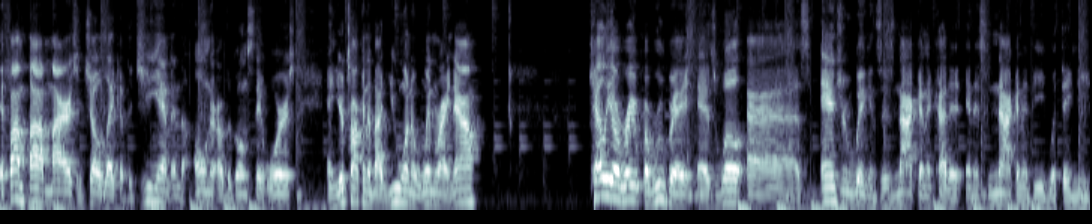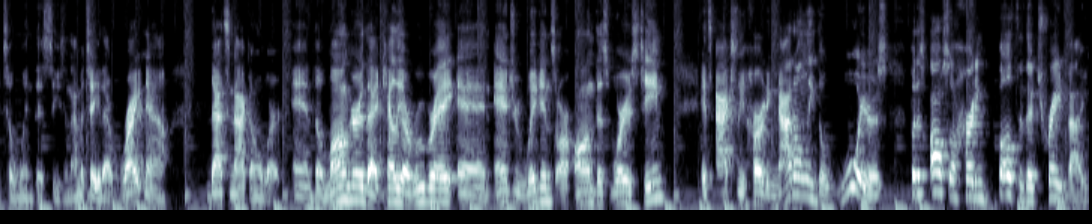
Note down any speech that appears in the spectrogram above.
if I'm Bob Myers and Joe Lacob, the GM and the owner of the Golden State Warriors, and you're talking about you want to win right now, Kelly Oubre as well as Andrew Wiggins is not going to cut it, and it's not going to be what they need to win this season. I'm going to tell you that right now. That's not going to work. And the longer that Kelly Oubre and Andrew Wiggins are on this Warriors team, it's actually hurting not only the Warriors, but it's also hurting both of their trade value.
